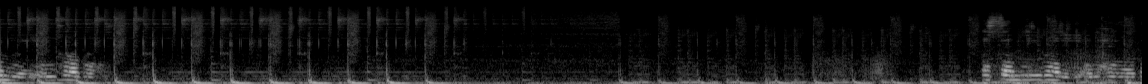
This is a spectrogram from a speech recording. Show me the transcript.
Assembly in progress. Assembly ready in Hangar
